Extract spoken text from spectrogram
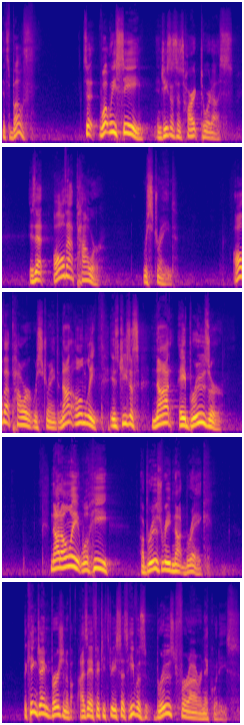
It's both. So, what we see in Jesus' heart toward us is that all that power restrained. All that power restrained. Not only is Jesus not a bruiser, not only will he a bruised reed not break, the King James Version of Isaiah 53 says, He was bruised for our iniquities,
